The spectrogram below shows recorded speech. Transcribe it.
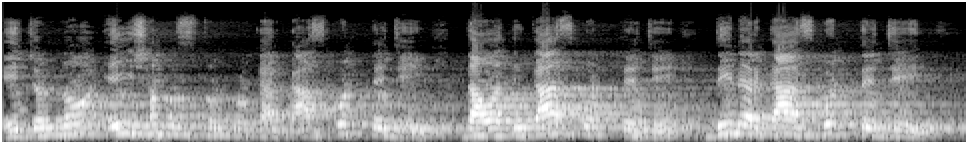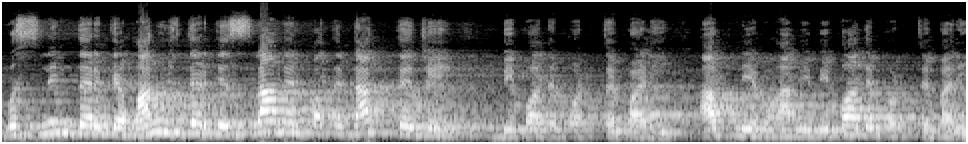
এই জন্য এই সমস্ত প্রকার কাজ করতে যে দাওয়াতি কাজ করতে যে দিনের কাজ করতে যে মুসলিমদেরকে, মানুষদেরকে ইসলামের পথে ডাকতে যে বিপদে পড়তে পারি, আপনি এবং আমি বিপদে পড়তে পারি,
